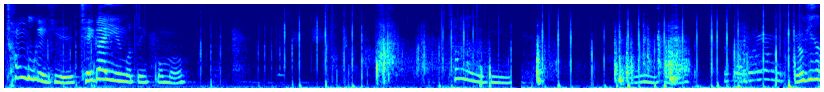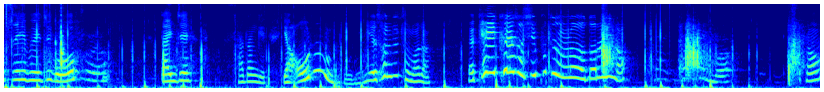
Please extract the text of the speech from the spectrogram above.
천국의 길 제가 이은 것도 있고 뭐 천국의 길. 여기서 세이브 해주고. 나 이제 4단계. 야 얼음은 뭐냐? 얘 선주초 맞아. 야 케이크에서 시프트 눌러 떨어진다. 뭐야? 형?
